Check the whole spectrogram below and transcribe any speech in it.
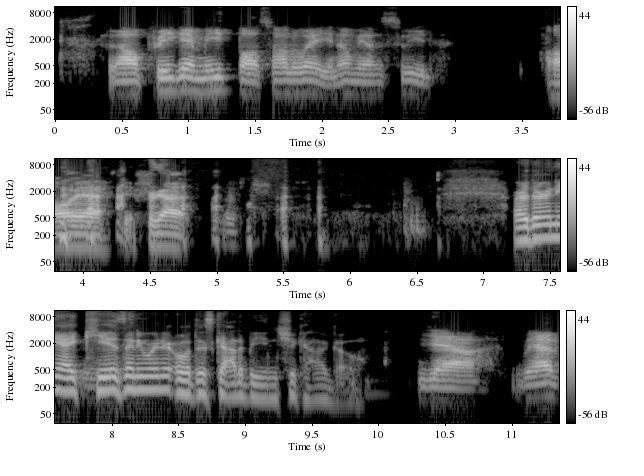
now pre-game meatballs all the way. You know me, I'm Swede. Oh yeah. I forgot. Are there any IKEAs anywhere near? Oh, there's got to be in Chicago. Yeah, we have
